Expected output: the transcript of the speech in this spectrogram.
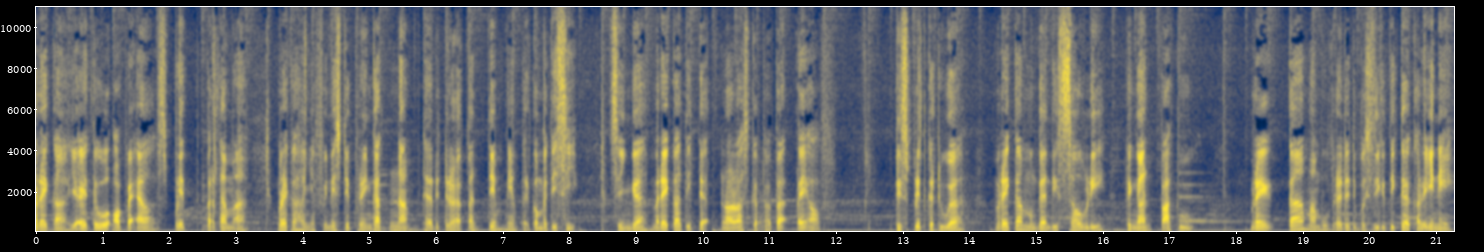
mereka yaitu OPL Split pertama, mereka hanya finish di peringkat 6 dari 8 tim yang berkompetisi, sehingga mereka tidak lolos ke babak playoff. Di split kedua, mereka mengganti Sauli dengan Pabu. Mereka mampu berada di posisi ketiga kali ini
